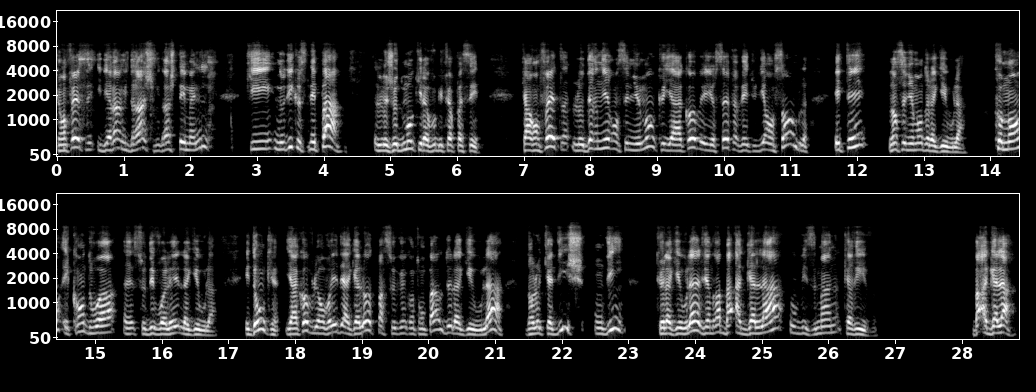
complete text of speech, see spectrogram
qu'en fait, il y avait un Midrash, Midrash Temani, qui nous dit que ce n'est pas le jeu de mots qu'il a voulu faire passer. Car en fait, le dernier enseignement que Yaakov et Yosef avaient étudié ensemble était l'enseignement de la Géoula. Comment et quand doit euh, se dévoiler la Géoula. Et donc, Yaakov lui a envoyé des agalotes parce que quand on parle de la Géoula, dans le Kaddish, on dit que la Géoula, elle viendra Ba'agala ou Bisman Kariv. Ba'agala.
